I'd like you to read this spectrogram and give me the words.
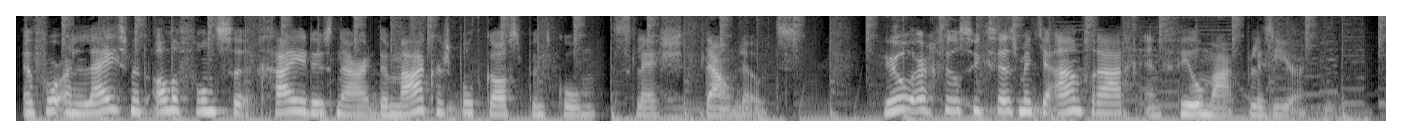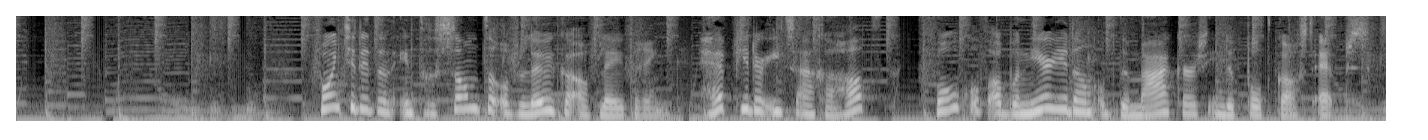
En voor een lijst met alle fondsen ga je dus naar demakerspodcast.com/downloads. Heel erg veel succes met je aanvraag en veel maakplezier. Vond je dit een interessante of leuke aflevering? Heb je er iets aan gehad? Volg of abonneer je dan op de makers in de podcast-apps.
